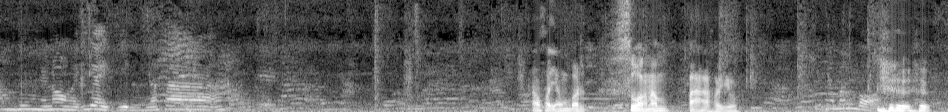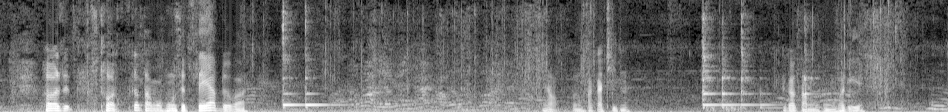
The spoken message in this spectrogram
ตำคุ้งให้น้องให้ใหญ่กินนะคะ เอาขอยยังบดสวงน้ำป่าขอยอยู่ ถ้ามันบอกเพราะว่าสิถอดก็ตำบักคงเสียบๆด้วยว่ะเนาะเบิ่งผักกระถินแล้วก็ตำบักคงพอดี เออ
